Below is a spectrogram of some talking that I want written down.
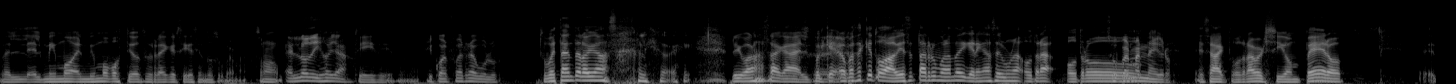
el, el mismo, el mismo posteo de su él sigue siendo Superman. Eso no- Él lo dijo ya. sí, sí, eso no. ¿Y cuál fue el Revolu? Supuestamente lo iban a salir, lo iban a sacar. Porque lo que pasa es que todavía se está rumorando que quieren hacer una otra, otro... Superman negro. Exacto, otra versión, pero... eh,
